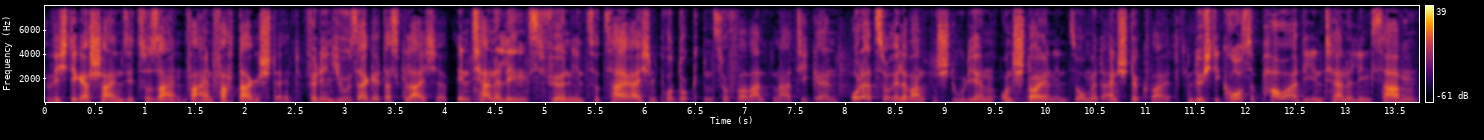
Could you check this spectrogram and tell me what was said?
wichtiger scheinen sie zu sein, vereinfacht dargestellt. Für den User gilt das gleiche. Interne Links führen ihn zu zahlreichen Produkten, zu verwandten Artikeln oder zu relevanten Studien und steuern ihn somit ein Stück weit. Durch die große Power, die interne Links haben,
